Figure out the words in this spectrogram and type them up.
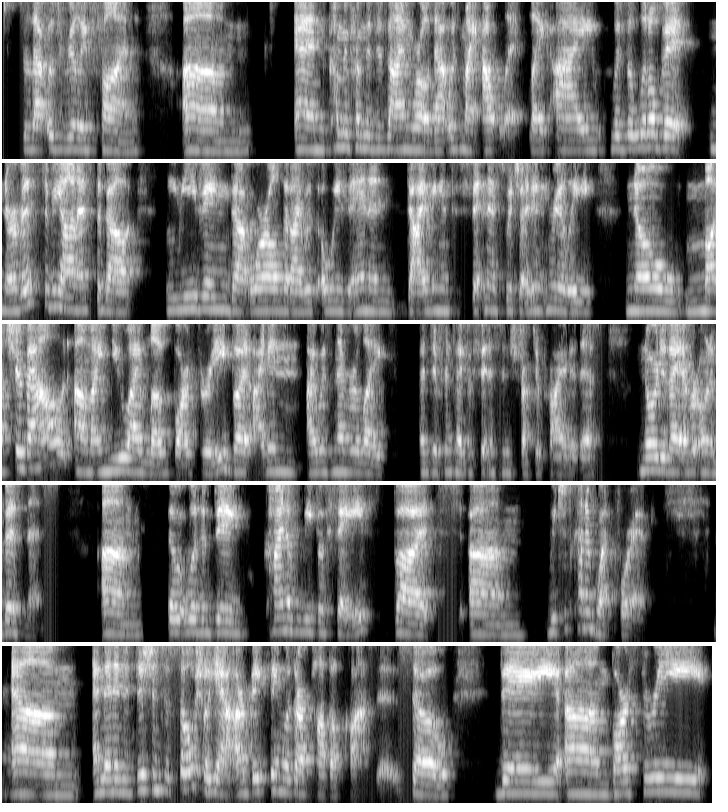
So that was really fun. Um, and coming from the design world, that was my outlet. Like I was a little bit nervous, to be honest, about leaving that world that I was always in and diving into fitness, which I didn't really know much about. Um, I knew I loved barre3, but I didn't. I was never like a different type of fitness instructor prior to this. Nor did I ever own a business. Um, so it was a big kind of leap of faith, but um, we just kind of went for it. Um, and then in addition to social, yeah, our big thing was our pop up classes. So they um, barre3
